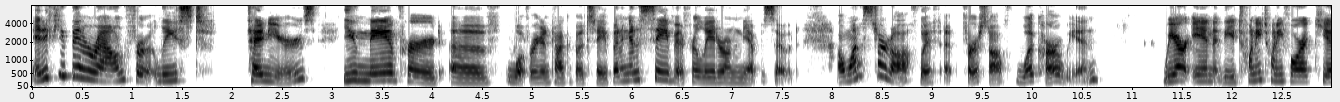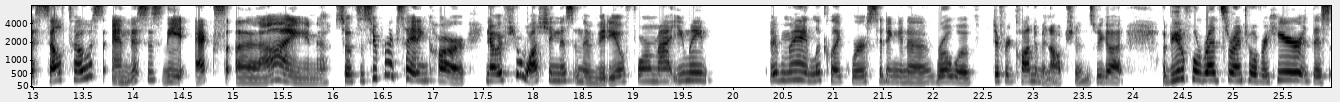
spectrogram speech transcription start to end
And if you've been around for at least 10 years, you may have heard of what we're going to talk about today, but I'm going to save it for later on in the episode. I want to start off with, uh, first off, what car are we in? We are in the 2024 Kia Seltos, and mm-hmm. this is the X line. So it's a super exciting car. Now, if you're watching this in the video format, you may it may look like we're sitting in a row of different condiment options. We got a beautiful red Sorento over here, this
